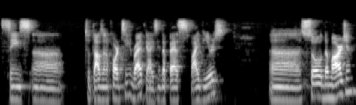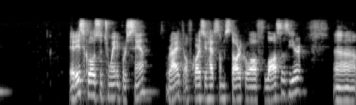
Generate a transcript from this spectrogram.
since uh, 2014 right guys? In the past five years. Uh, so the margin it is close to 20 percent right? Of course, you have some historical of losses here, uh,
